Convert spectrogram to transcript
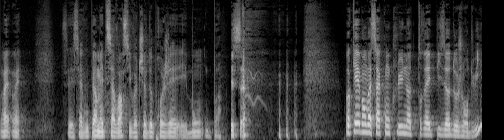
ouais, ouais. C'est- Ça vous permet de savoir si votre chef de projet est bon ou pas. C'est ça. Ok, bon bah ça conclut notre épisode aujourd'hui.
